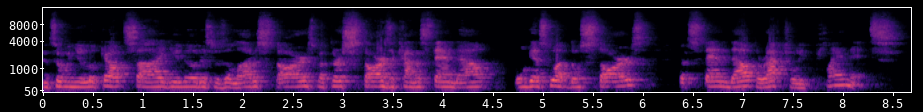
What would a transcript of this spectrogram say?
And so when you look outside, you notice there's a lot of stars, but there's stars that kind of stand out. Well, guess what? Those stars that stand out are actually planets.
